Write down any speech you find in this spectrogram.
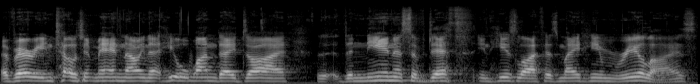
a very intelligent man, knowing that he will one day die, the, nearness of death in his life has made him realize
